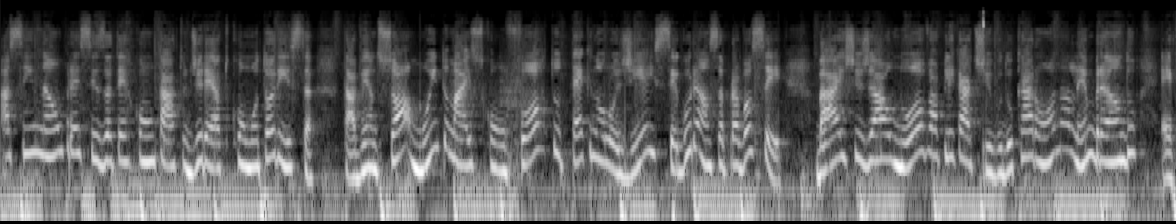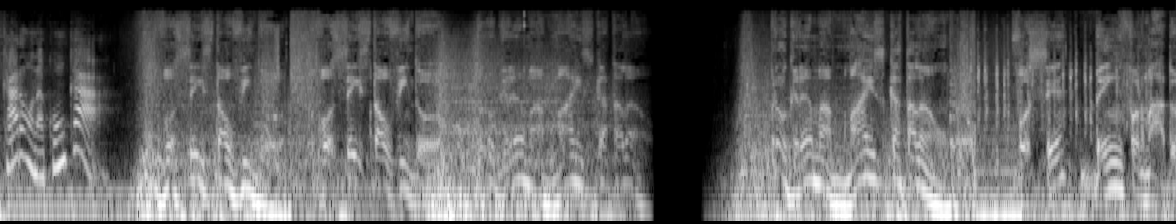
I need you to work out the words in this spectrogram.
Assim não precisa ter contato direto com o motorista. Tá vendo só? Muito mais conforto tecnologia e segurança para você. Baixe já o novo aplicativo do Carona, lembrando, é Carona com K. Você está ouvindo? Você está ouvindo? Programa Mais Catalão. Programa Mais Catalão. Você bem informado.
